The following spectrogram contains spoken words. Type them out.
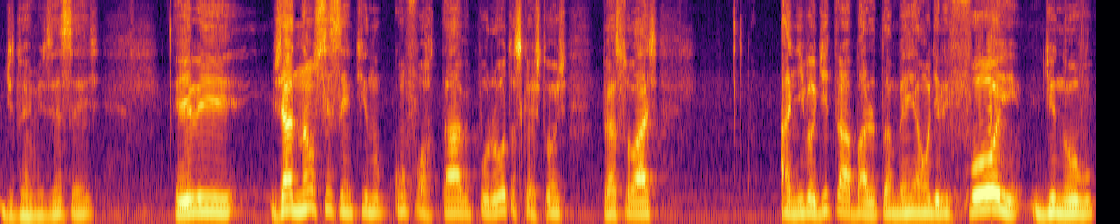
de 2016, ele já não se sentindo confortável por outras questões pessoais a nível de trabalho também, onde ele foi de novo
